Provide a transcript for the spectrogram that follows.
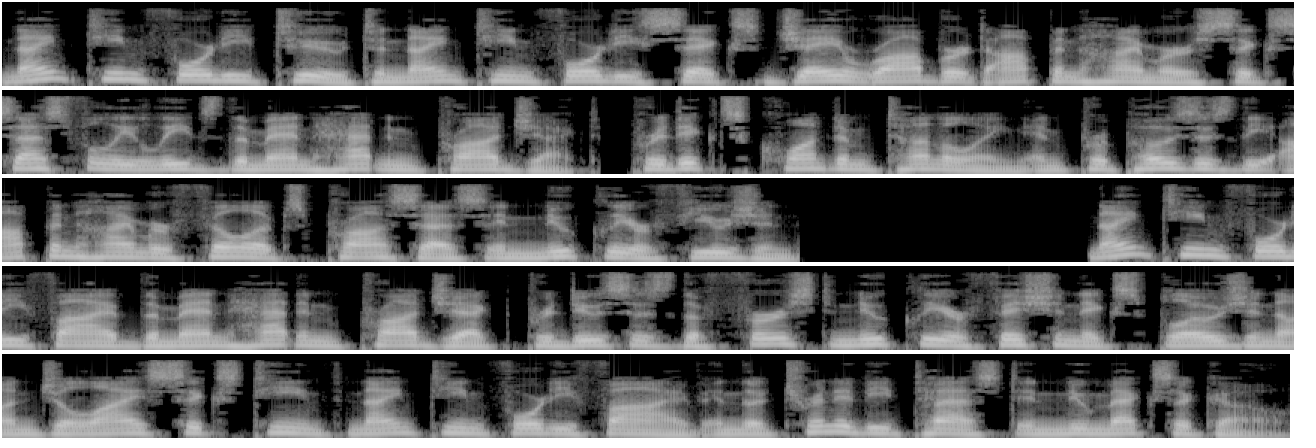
1942–1946 J. Robert Oppenheimer successfully leads the Manhattan Project, predicts quantum tunneling and proposes the Oppenheimer-Phillips process in nuclear fusion 1945 – The Manhattan Project produces the first nuclear fission explosion on July 16, 1945 in the Trinity test in New Mexico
